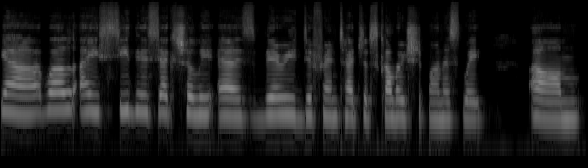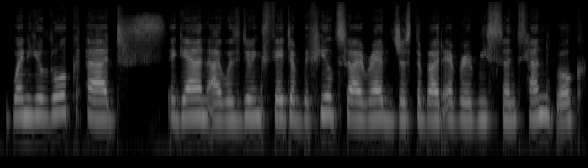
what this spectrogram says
Yeah, well, I see this actually as very different types of scholarship, honestly. Um, when you look at, again, I was doing state of the field, so I read just about every recent handbook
